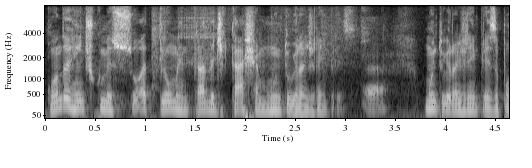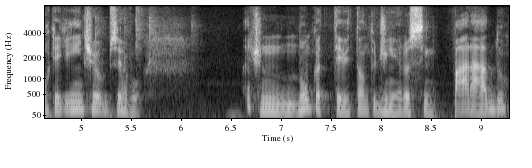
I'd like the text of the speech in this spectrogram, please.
quando a gente começou a ter uma entrada de caixa muito grande na empresa. É. Muito grande na empresa. Porque o que a gente observou? A gente nunca teve tanto dinheiro assim parado.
